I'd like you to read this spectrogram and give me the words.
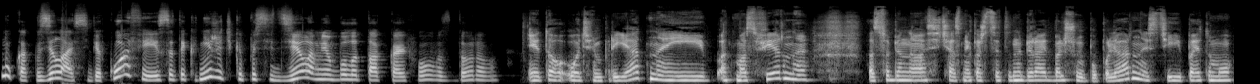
Ну, как взяла себе кофе и с этой книжечкой посидела. Мне было так кайфово, здорово. Это очень приятно и атмосферно. Особенно сейчас, мне кажется, это набирает большую популярность. И поэтому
